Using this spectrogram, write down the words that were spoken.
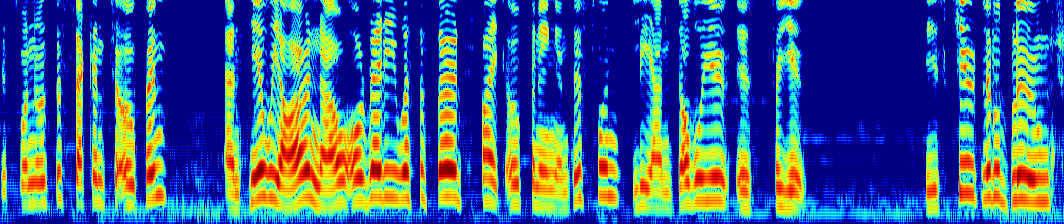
This one was the second to open. And here we are now already with the third spike opening. And this one, Leanne W, is for you. These cute little blooms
